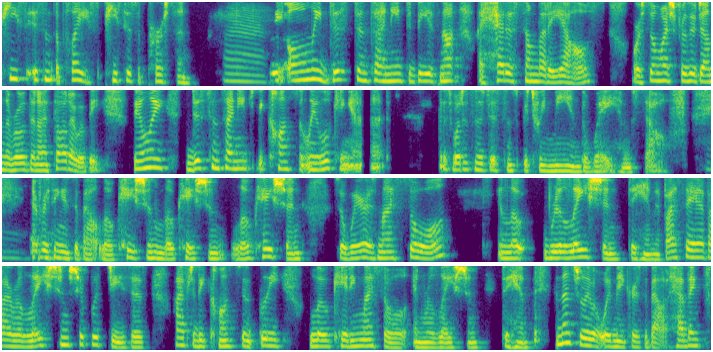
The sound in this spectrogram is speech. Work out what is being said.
peace isn't a place, peace is a person. Mm. The only distance I need to be is not ahead of somebody else or so much further down the road than I thought I would be. The only distance I need to be constantly looking at is what is the distance between me and the way himself. Mm. Everything is about location, location, location. So, where is my soul? in lo- relation to him. If I say I have a relationship with Jesus, I have to be constantly locating my soul in relation to him. And that's really what Waymaker is about having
